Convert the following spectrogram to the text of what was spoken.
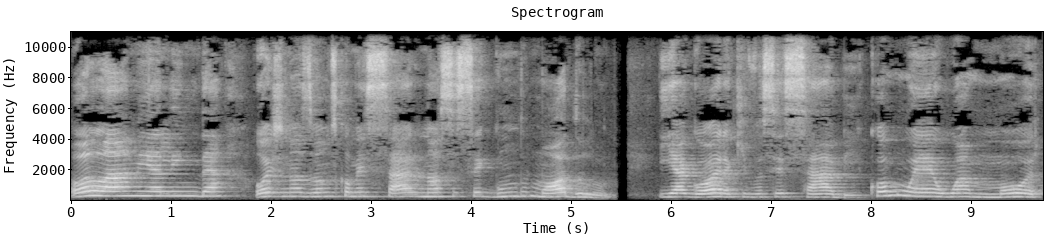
Olá, minha linda! Hoje nós vamos começar o nosso segundo módulo. E agora que você sabe como é o amor,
